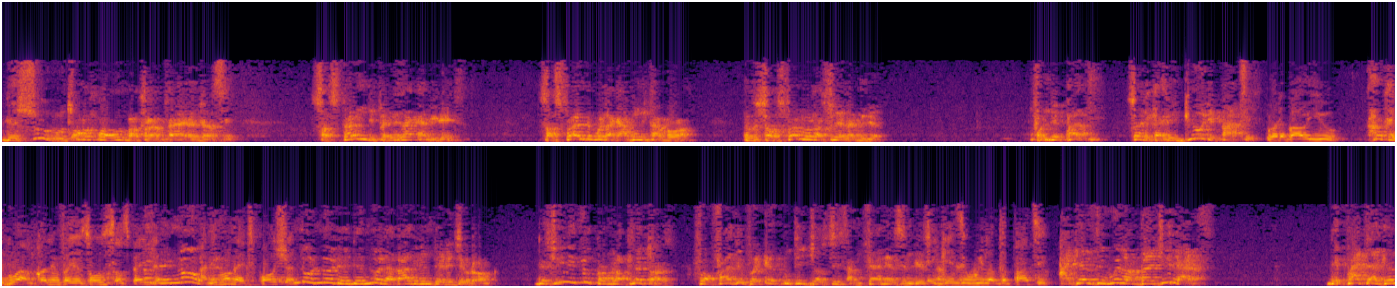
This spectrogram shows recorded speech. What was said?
They should, with all, all matter of their agency, suspend the presidential candidate, suspend people like Abu Tabor, suspend people like Sule Lamida from the party so they can rebuild the party. What about you? How can People are calling for your own suspension No, they know. and even expulsion. No, no, they, they know that I didn't do anything wrong. They should even congratulate us for fighting for equity, justice, and fairness in this against country. the will of the party. Against the will of Nigerians. The party against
